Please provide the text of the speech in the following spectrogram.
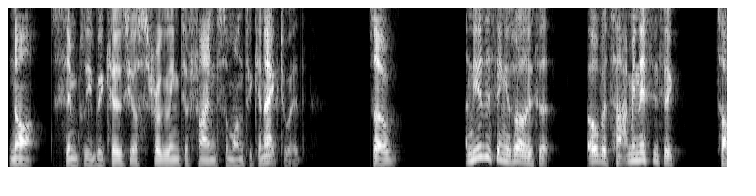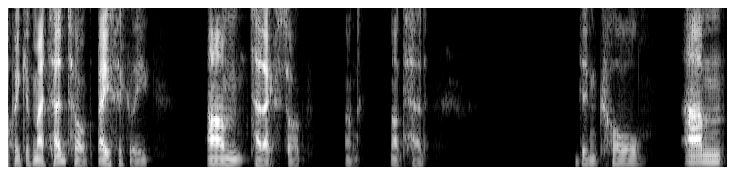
not simply because you're struggling to find someone to connect with. So, and the other thing as well is that over time, I mean, this is the topic of my TED talk, basically, um, TEDx talk, not, not TED. Didn't call. Um,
